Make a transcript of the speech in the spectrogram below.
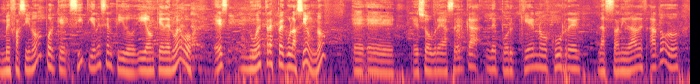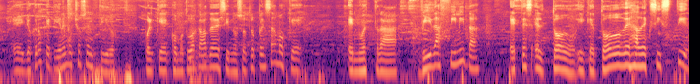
me fascinó porque sí tiene sentido y aunque de nuevo es nuestra especulación, ¿no? Eh, eh, eh, sobre acerca de por qué no ocurren las sanidades a todos, eh, yo creo que tiene mucho sentido porque como tú acabas de decir, nosotros pensamos que en nuestra vida finita este es el todo y que todo deja de existir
